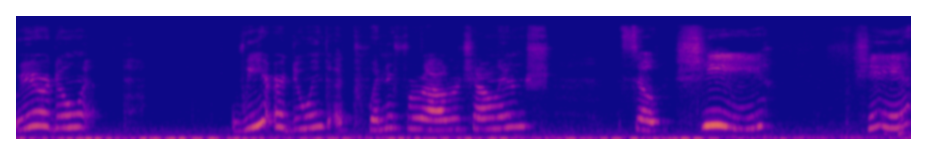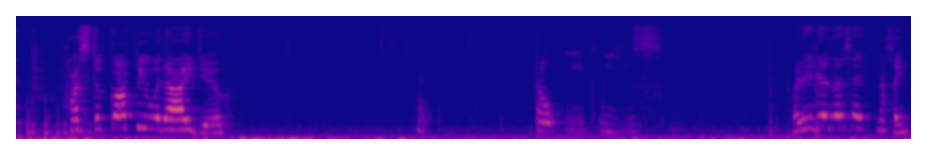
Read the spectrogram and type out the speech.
We are doing we are doing a 24 hour challenge. So she she has to copy what I do. Help me, please. What did I say? Nothing.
